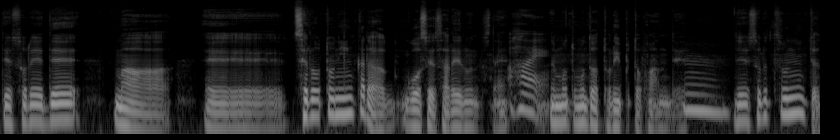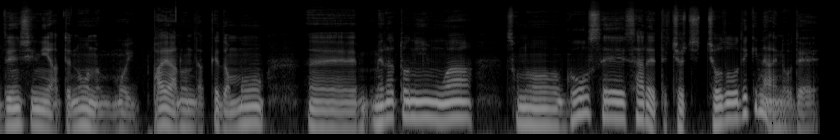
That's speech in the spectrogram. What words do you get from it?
でそれでまあ、えーセロトニンから合成されるんですね。はい。でもともとはトリプトファンで、うん。でセロトニンって全身にあって脳のもいっぱいあるんだけども、えーメラトニンはその合成されて貯蔵できないので、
